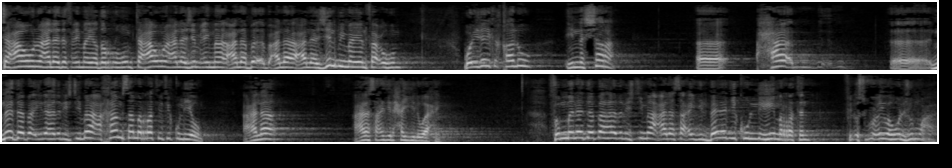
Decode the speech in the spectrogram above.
تعاون على دفع ما يضرهم تعاون على جمع ما على على على جلب ما ينفعهم. ولذلك قالوا إن الشرع آه، آه، ندب إلى هذا الاجتماع خمس مرات في كل يوم على على صعيد الحي الواحد. ثم ندب هذا الاجتماع على صعيد البلد كله مرة في الأسبوع وهو الجمعة.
